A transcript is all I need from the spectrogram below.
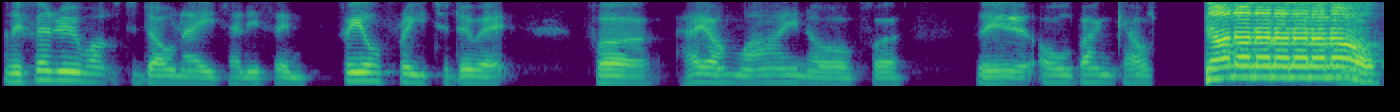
And if anyone wants to donate anything, feel free to do it for Hey Online or for the Old Bank House. No, no, no, no, no, no, no.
